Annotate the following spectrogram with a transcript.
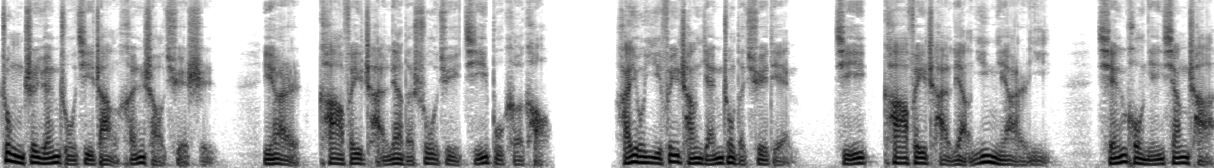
种植园主记账很少确实，因而咖啡产量的数据极不可靠。还有一非常严重的缺点，即咖啡产量因年而异，前后年相差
